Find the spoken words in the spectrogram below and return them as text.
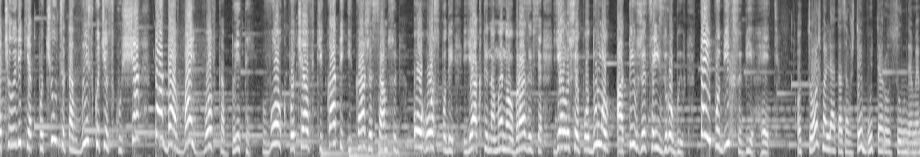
А чоловік, як почув це, та вискочив з куща та давай вовка бити. Вовк почав втікати і каже сам собі: О Господи, як ти на мене образився, я лише подумав, а ти вже це й зробив, та й побіг собі геть. Отож, малята, завжди будьте розумними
